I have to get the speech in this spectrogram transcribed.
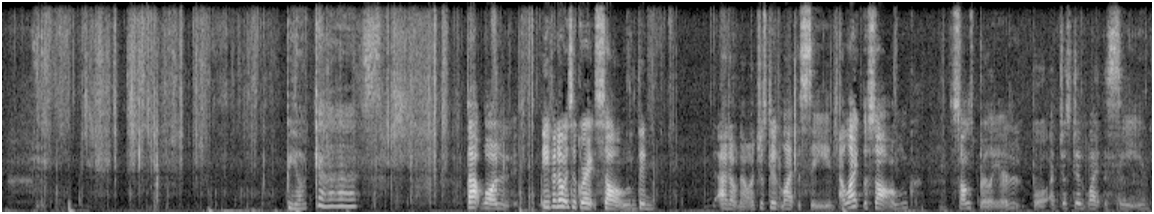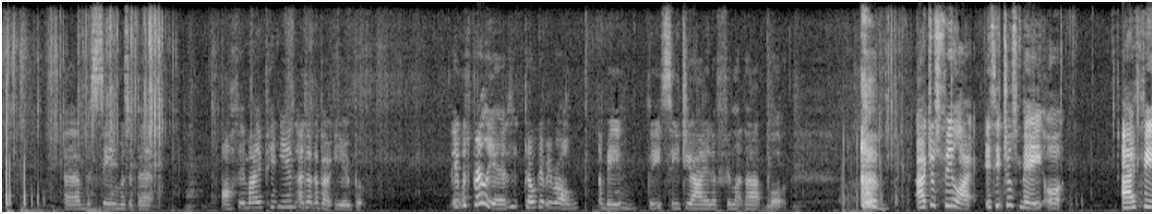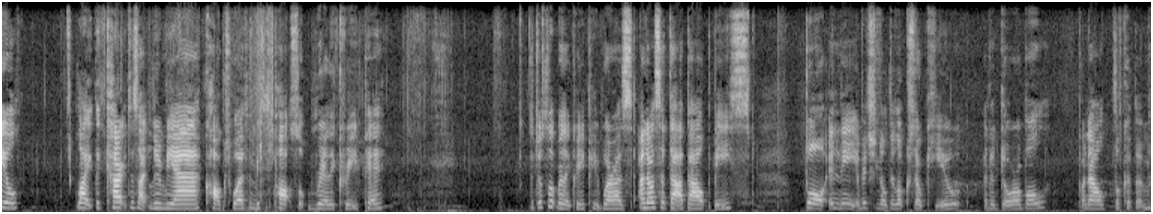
Be our guest. That one, even though it's a great song, did I don't know, I just didn't like the scene. I like the song. The song's brilliant, but I just didn't like the scene. Um, the scene was a bit off in my opinion. I don't know about you, but it was brilliant. Don't get me wrong. I mean, the CGI and everything like that, but I just feel like, is it just me or I feel like the characters like Lumiere, Cogsworth and Mrs. Potts look really creepy. They just look really creepy, whereas I know I said that about the Beast, but in the original they look so cute and adorable, but now look at them.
